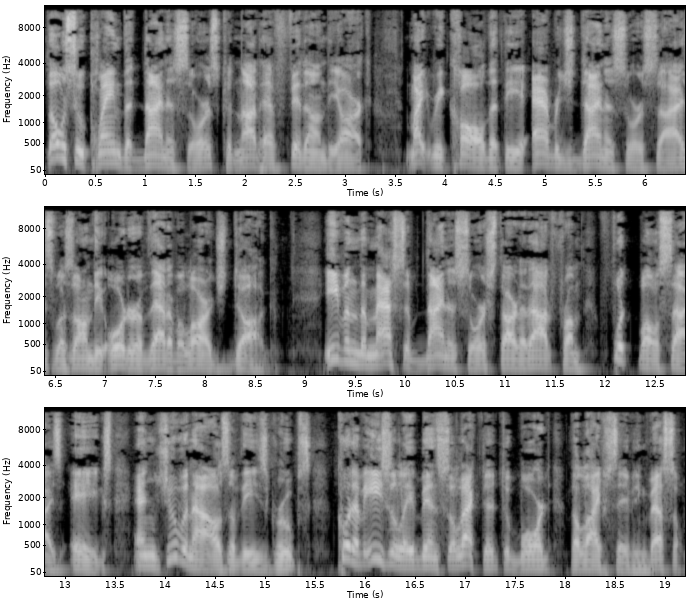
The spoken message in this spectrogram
Those who claim that dinosaurs could not have fit on the ark might recall that the average dinosaur size was on the order of that of a large dog. Even the massive dinosaur started out from football sized eggs, and juveniles of these groups could have easily been selected to board the life saving vessel.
